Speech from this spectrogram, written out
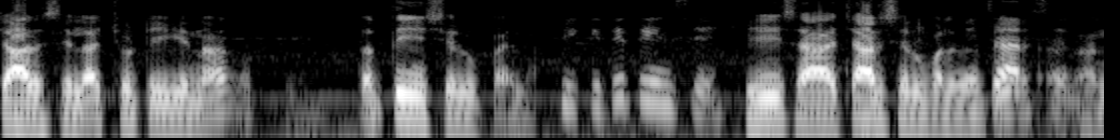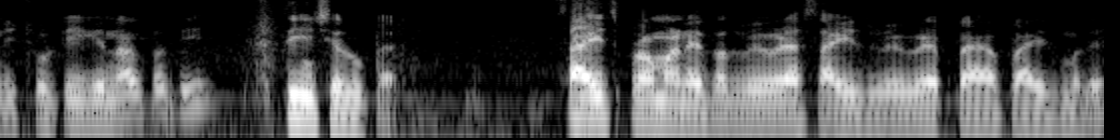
चारशेला छोटी घेणार तर तीनशे रुपयाला. ही किती? तीनशे. ही सा चारशे रुपयाला जाते. 400 ला. आणि छोटी घेणार तर ती तीनशे रुपयाला. साईज प्रमाणे येतात वेगवेगळ्या साईज वेगवेगळ्या प्राय प्राईजमध्ये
